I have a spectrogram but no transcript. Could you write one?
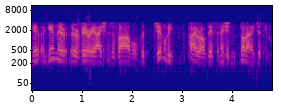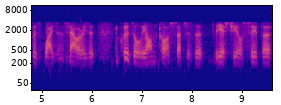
yeah. Again, there there are variations available, but generally the payroll definition not only just includes wages and salaries, it includes all the on costs such as the the SGL super,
